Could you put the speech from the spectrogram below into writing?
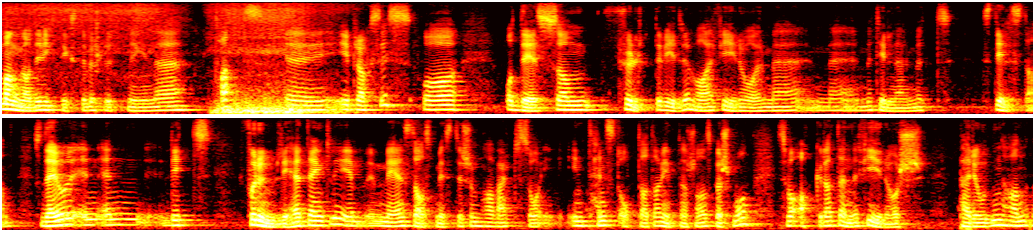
mange av de viktigste beslutningene tatt eh, i praksis. Og, og, det som fulgte videre, var fire år med, med, med tilnærmet stillstand. Så det er jo en, en, litt forunderlighet egentlig med en statsminister som har vært så intenst opptatt av internasjonale spørsmål. Så var akkurat denne fireårsperioden han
